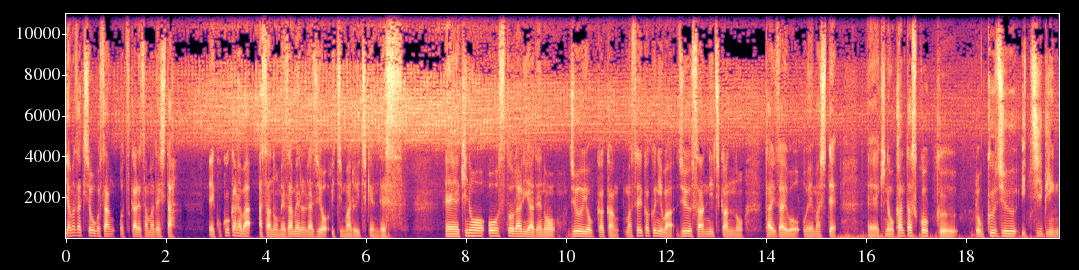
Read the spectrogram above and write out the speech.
山崎翔吾さんお疲れ様でした。えここからは朝の目覚めるラジオ101件です、えー昨日オーストラリアでの14日間、まあ、正確には13日間の滞在を終えまして、えー昨日カンタス航空61便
